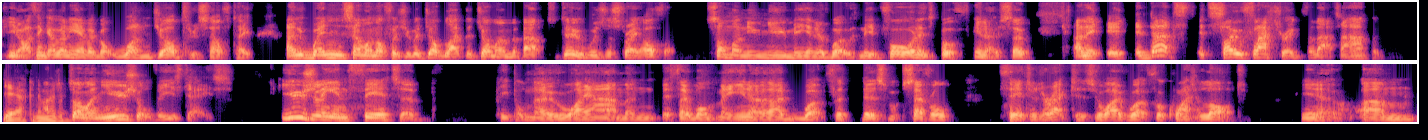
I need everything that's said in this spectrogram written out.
you know, I think I've only ever got one job through self tape. And when someone offers you a job, like the job I'm about to do was a straight offer, someone who knew me and had worked with me before, and it's boof, you know. So, and it, it, it that's it's so flattering for that to happen yeah. I can imagine. so unusual these days. Usually in theatre, people know who I am, and if they want me, you know, I work for. There's several theatre directors who I've worked for quite a lot, you know. Um,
